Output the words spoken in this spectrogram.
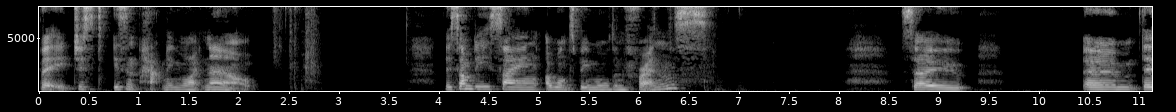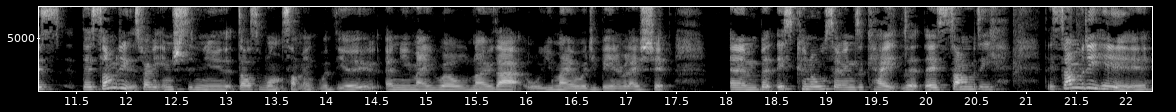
but it just isn't happening right now. There's somebody saying, I want to be more than friends. So um, there's there's somebody that's very interested in you that does want something with you and you may well know that or you may already be in a relationship. Um, but this can also indicate that there's somebody there's somebody here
